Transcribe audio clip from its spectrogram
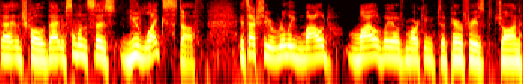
that it's called that if someone says you like stuff it's actually a really mild, mild way of marking, to paraphrase John,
